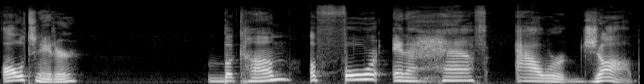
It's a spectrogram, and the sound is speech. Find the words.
alternator become a four and a half hour job?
